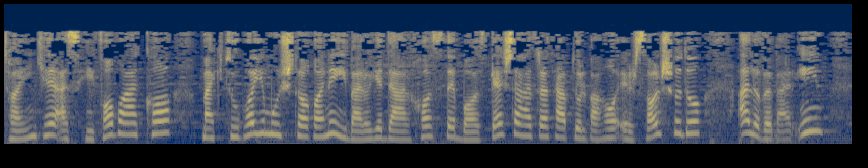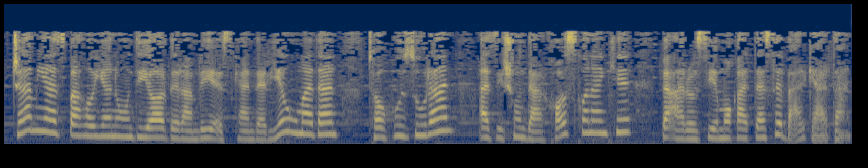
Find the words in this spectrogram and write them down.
تا اینکه از حیفا و عکا مکتوبهای مشتاقانه ای برای درخواست بازگشت حضرت عبدالبها ارسال شد و علاوه بر این جمعی از بهایان اون دیار به رمله اسکندریه اومدن تا حضورا از ایشون درخواست کنن که به عراضی مقدسه برگردن.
